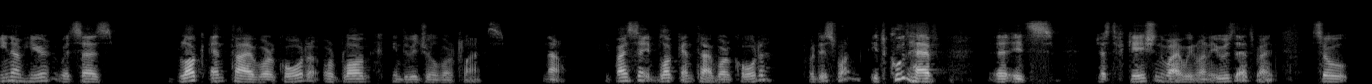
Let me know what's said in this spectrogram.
enum here which says block entire work order or block individual work lines. Now, if I say block entire work order for this one, it could have uh, its justification why we want to use that, right? So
